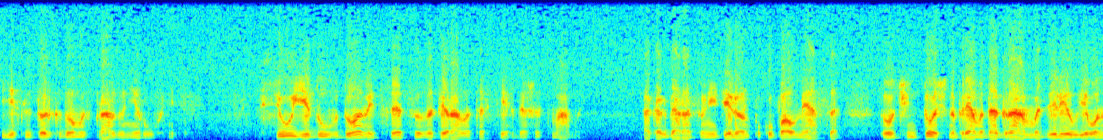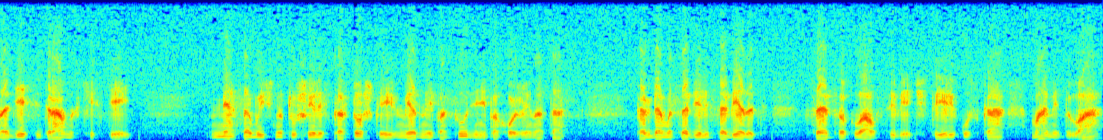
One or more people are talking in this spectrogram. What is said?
если только дом и вправду не рухнет. Всю еду в доме Цецу запирал ото всех, даже от мамы. А когда раз в неделю он покупал мясо, то очень точно, прямо до грамма, делил его на 10 равных частей. Мясо обычно тушили с картошкой в медной посудине, похожей на таз. Когда мы садились обедать, Цецо клал себе четыре куска, маме два,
